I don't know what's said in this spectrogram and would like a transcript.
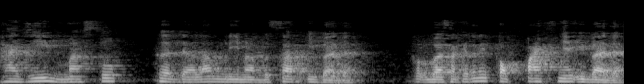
Haji masuk ke dalam lima besar ibadah. Kalau bahasa kita ini top 5-nya ibadah.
